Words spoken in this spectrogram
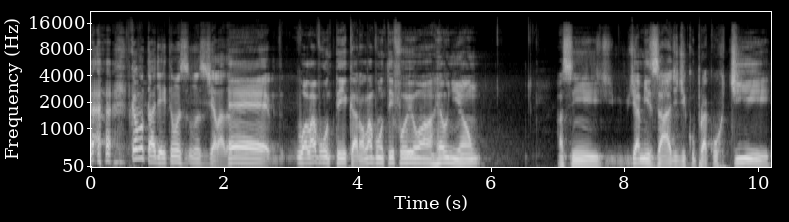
Fica à vontade aí, tem umas, umas geladas. É, o Alavonte, cara. O Alavonte foi uma reunião, assim, de, de amizade, de pra curtir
